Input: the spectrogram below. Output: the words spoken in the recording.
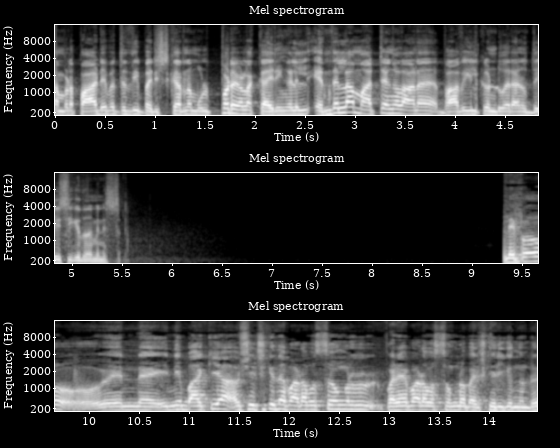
നമ്മുടെ പാഠ്യപദ്ധതി പരിഷ്കരണം ഉൾപ്പെടെയുള്ള കാര്യങ്ങളിൽ എന്തെല്ലാം മാറ്റങ്ങളാണ് ഭാവിയിൽ കൊണ്ടുവരാൻ ഉദ്ദേശിക്കുന്നത് മിനിസ്റ്റർ? ഇപ്പോൾ ഇപ്പോ പിന്നെ ഇനി ബാക്കി അവശേഷിക്കുന്ന പാഠപുസ്തകങ്ങൾ പഴയ പാഠപുസ്തകങ്ങൾ പരിഷ്കരിക്കുന്നുണ്ട്.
